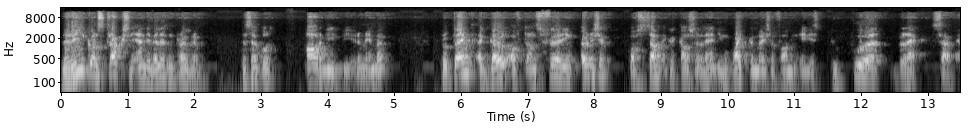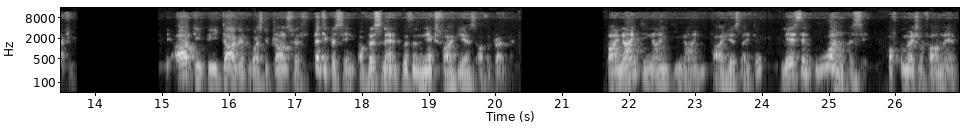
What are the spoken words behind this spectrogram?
the Reconstruction and Development Program, the so-called RDP, remember, proclaimed a goal of transferring ownership of some agricultural land in white commercial farming areas to poor black South Africa. The RDP target was to transfer 30% of this land within the next five years of the program. By 1999, five years later, less than 1% of commercial farmland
